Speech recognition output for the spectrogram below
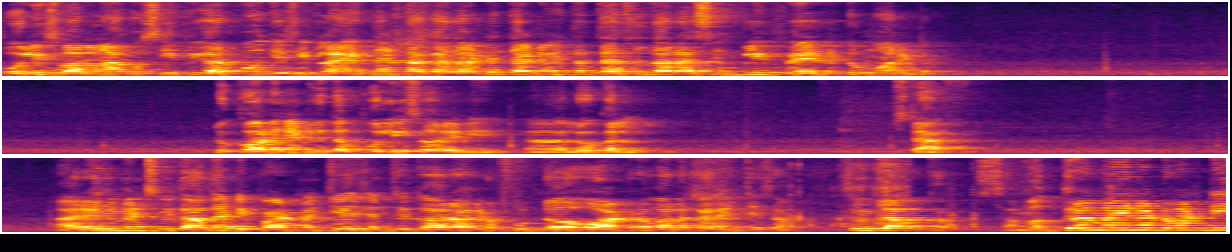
police వాళ్ళు నాకు సిపి గారు ఫోన్ చేసి ఇట్లా అయిందంట కదా అంటే దట్ means the tahsildar uh simply failed to monitor to coordinate with the police or any local staff arrangements with other department GHMC ద్వారా అక్కడ ఫుడ్ వాటర్ వాళ్ళకి అరేంజ్ చేసాం సో ఇట్లా ఒక సమగ్రమైనటువంటి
